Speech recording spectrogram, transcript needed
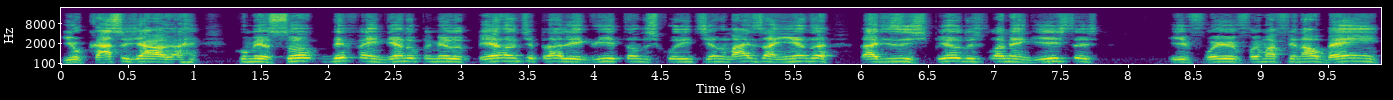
E o Cássio já começou defendendo o primeiro pênalti para alegria então dos corintianos mais ainda, para desespero dos flamenguistas. E foi, foi uma final bem,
